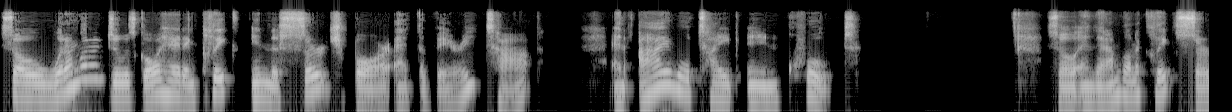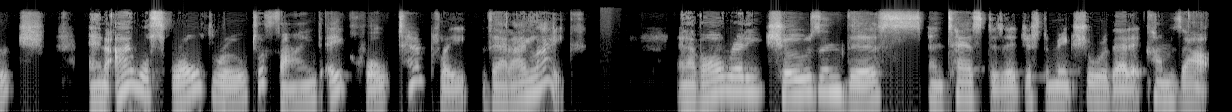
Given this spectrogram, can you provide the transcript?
So what I'm going to do is go ahead and click in the search bar at the very top and I will type in quote. So, and then I'm going to click search and I will scroll through to find a quote template that I like. And I've already chosen this and tested it just to make sure that it comes out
